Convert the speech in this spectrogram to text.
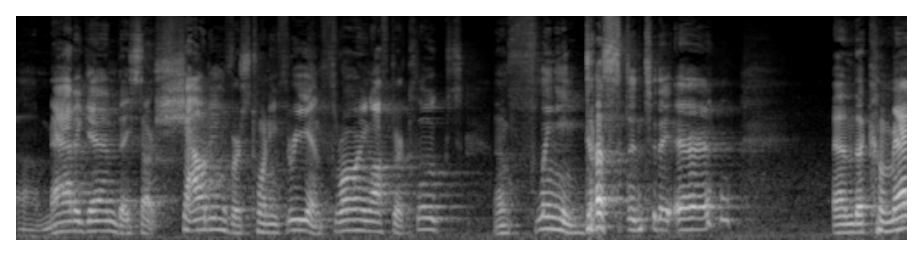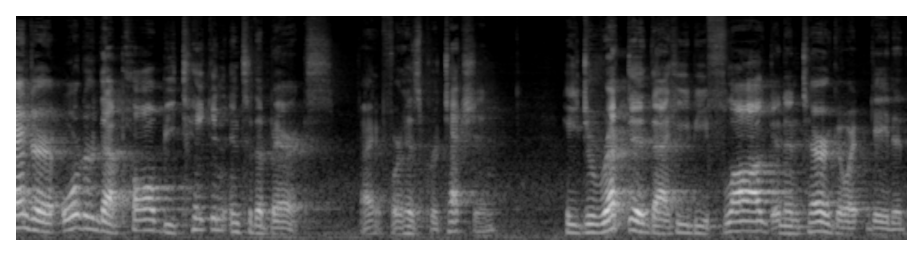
uh, mad again. They start shouting, verse 23, and throwing off their cloaks and flinging dust into the air. And the commander ordered that Paul be taken into the barracks, right, for his protection. He directed that he be flogged and interrogated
